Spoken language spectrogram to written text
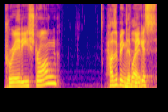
pretty strong. How's it being the played? biggest?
